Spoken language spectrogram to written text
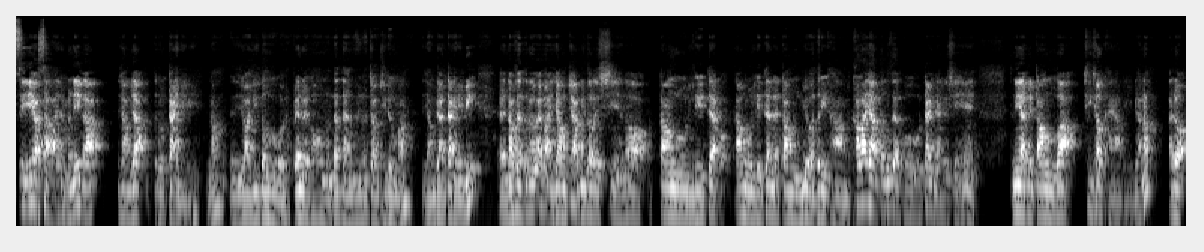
စီရေးကစပါတယ်မနေ့က ရောင်ပြသူတို့တိုက်နေပြီနော်ရွာကြီးသုံးခုပေါ့ပဲနယ်ကောင်းတို့တက်တန်ဝင်းတို့ကြောက်ကြီးတို့မှာရောင်ပြတိုက်နေပြီအဲနောက်ထပ်သူတို့အဲ့မှာရောင်ပြပြီးတော့လို့ရှိရင်တော့တောင်ကိုလေတက်ပေါ့တောင်ကိုလေတက်နဲ့တောင်ကိုမြို့ကသတိထားမှာခလာရ39ကိုတိုက်နိုင်လို့ရှိရင်ဒီနေ့အဖြစ်တောင်ကိုကချိထောက်ခံရပြီဗျာနော်အဲ့တော့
